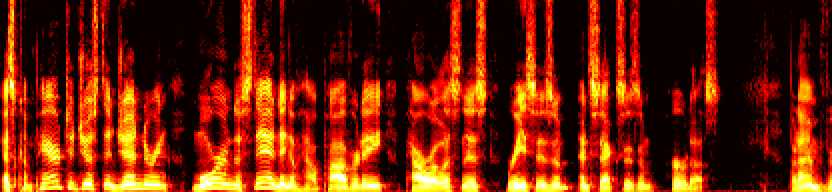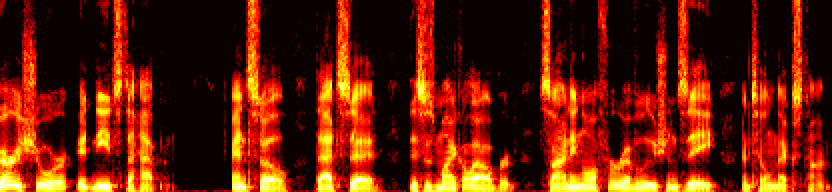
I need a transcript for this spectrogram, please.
as compared to just engendering more understanding of how poverty, powerlessness, racism, and sexism hurt us. But I am very sure it needs to happen. And so, that said, this is Michael Albert signing off for Revolution Z. Until next time.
